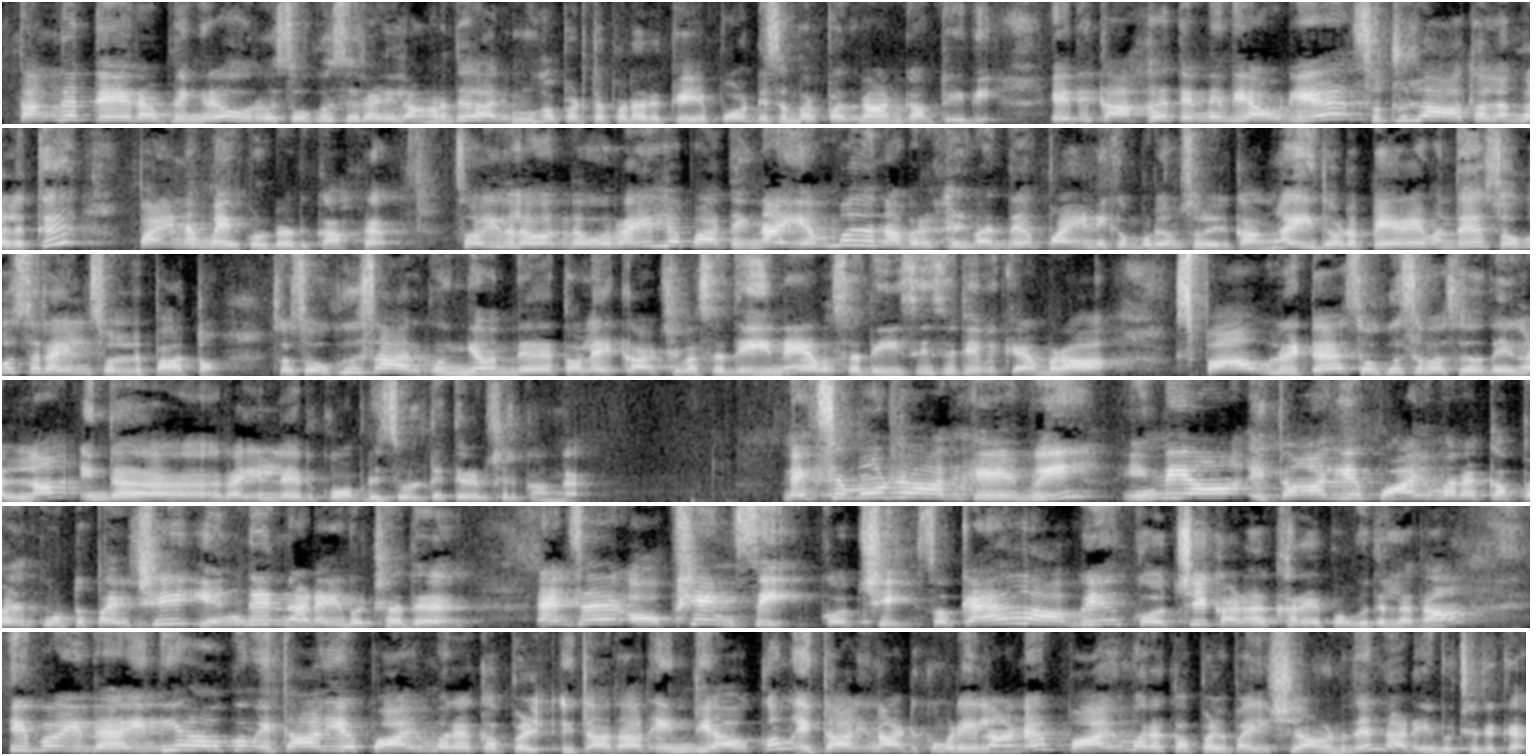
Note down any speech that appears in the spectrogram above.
தங்கத்தேர் அப்படிங்கிற ஒரு சொகுசு ரயிலானது அறிமுகப்படுத்தப்பட இருக்கு. எப்போ? டிசம்பர் பதினான்காம் தேதி. எதுக்காக? தென்னிந்தியாவுடைய சுற்றுலா தலங்களுக்கு பயணம் மேற்கொள்றதுக்காக. ஸோ இதில் இந்த ஒரு ரயிலில் பார்த்தீங்கன்னா எண்பது நபர்கள் வந்து பயணிக்க முடியும்னு சொல்லியிருக்காங்க. இதோட பேரே வந்து சொகுசு ரயில்னு சொல்லி பார்த்தோம். ஸோ சொகுசாக இருக்கும். இங்கே வந்து தொலைக்காட்சி வசதி இணைய வசதி சிசிடிவி கேமரா ஸ்பா உள்ளிட்ட சொகுசு வசதிகள்லாம் இந்த ரயிலில் இருக்கும் அப்படின்னு சொல்லிட்டு தெரிவிச்சிருக்காங்க. நெக்ஸ்ட் மூன்றாவது கேள்வி. இந்தியா இத்தாலிய பாய்மர கப்பல் கூட்டு பயிற்சி எங்கு நடைபெற்றது? Answer option C Kochi. So கேரளாவின் கொச்சி கடற்கரை பகுதியில் தான். இப்போ இந்த இந்தியாவுக்கும் இத்தாலிய பாய்மர கப்பல் அதாவது இந்தியாவுக்கும் இத்தாலி நாட்டுக்கும் இடையிலான பாய்மர கப்பல் பயிற்சியானது நடைபெற்றிருக்கு.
